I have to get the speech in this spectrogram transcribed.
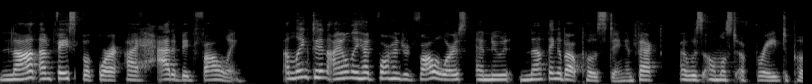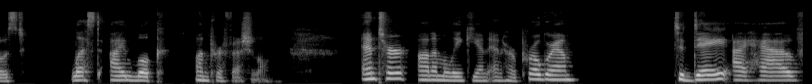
not on Facebook, where I had a big following. On LinkedIn, I only had 400 followers and knew nothing about posting. In fact, I was almost afraid to post lest I look unprofessional. Enter Ana Melikian and her program. Today, I have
